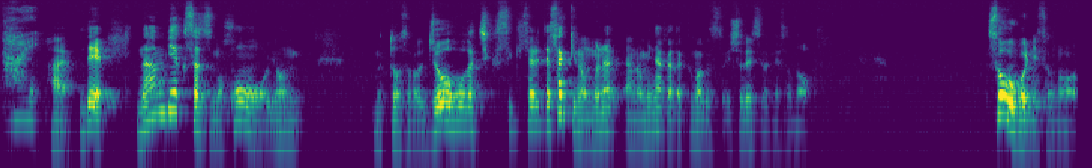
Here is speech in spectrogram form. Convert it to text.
はい。はい、で何百冊も本を読むとその情報が蓄積されてさっきのむなあの南方熊楠と一緒ですよね。その相互にその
